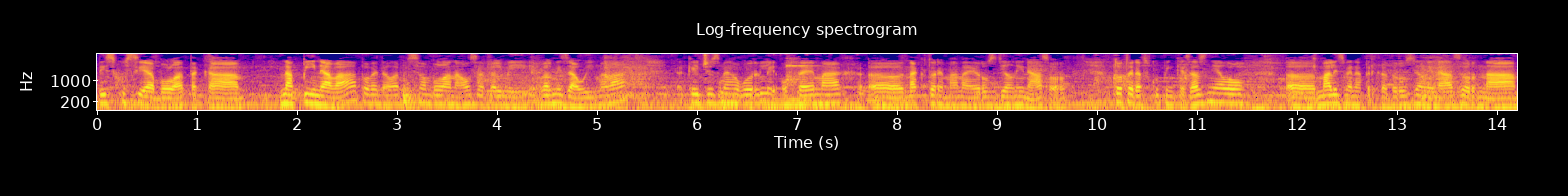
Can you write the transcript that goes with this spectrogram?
diskusia bola taká napínavá, povedala by som, bola naozaj veľmi, veľmi zaujímavá keďže sme hovorili o témach, e, na ktoré máme aj rozdielný názor. To teda v skupinke zaznelo. E, mali sme napríklad rozdielný názor na e,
